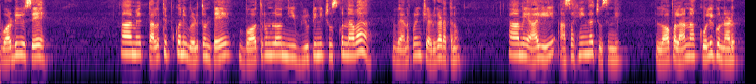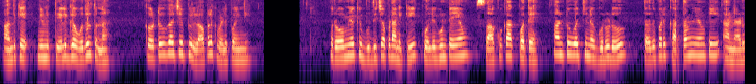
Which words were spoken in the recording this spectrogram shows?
వాడు యూసే ఆమె తల తిప్పుకొని వెళుతుంటే బాత్రూంలో నీ బ్యూటీని చూసుకున్నావా? వెనక నుంచి అడిగాడతను ఆమె ఆగి అసహ్యంగా చూసింది. లోపల నా కొలిగున్నాడు అందుకే నిన్ను తేలిగ్గా వదులుతున్నా. కటువుగా చెప్పి లోపలికి వెళ్ళిపోయింది. రోమియోకి బుద్ధి చెప్పడానికి కొలిగుంటేయం సాకు కాకపోతే అంటూ వచ్చిన గురుడు తదుపరి కర్తవ్యం ఏమిటి అన్నాడు.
